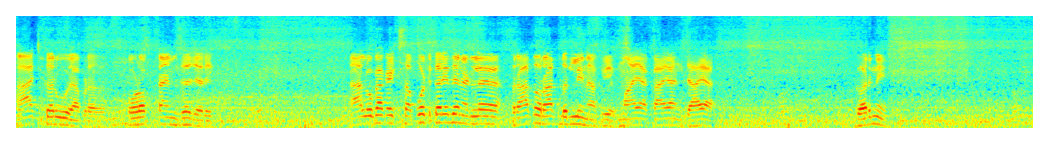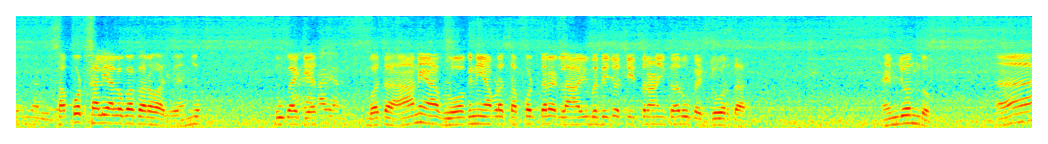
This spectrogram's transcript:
આ જ કરવું આપણે થોડોક ટાઈમ છે જરીક. આ લોકો કંઈક સપોર્ટ કરી દે ને એટલે રાતો રાત બદલી નાખવી. માયા કાયા ને જાયા. ઘરની. સપોર્ટ ખાલી આ લોકો કરવા જોઈએ સમજો? તું કાંઈ કે બધા હા ને આ વ્લોગની આપણે સપોર્ટ કરે એટલે આવી બધી જો ચિત્રણી કરું કંઈક જોરદાર. સમજો ને તો? આ,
